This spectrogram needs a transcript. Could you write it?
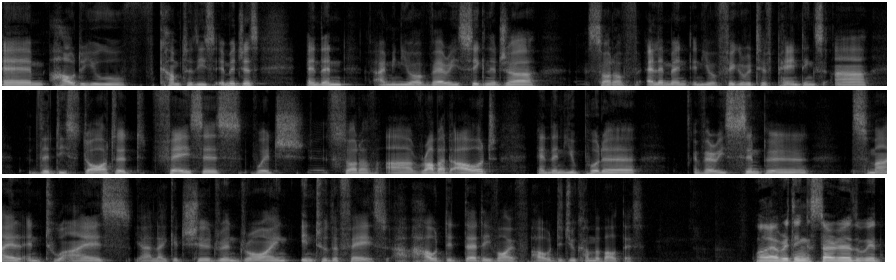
Um, how do you come to these images? And then, I mean, your very signature sort of element in your figurative paintings are the distorted faces, which sort of are rubbered out, and then you put a, a very simple smile and two eyes, yeah, like a children drawing into the face. How did that evolve? How did you come about this? Well, everything started with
